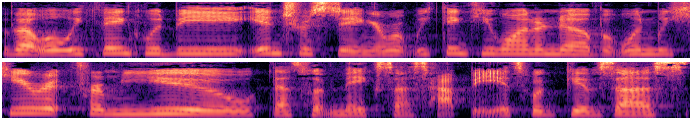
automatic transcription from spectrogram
about what we think would be interesting or what we think you want to know. But when we hear it from you, that's what makes us happy. It's what gives us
